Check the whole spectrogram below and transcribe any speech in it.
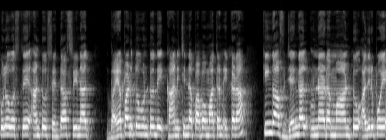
పులో వస్తే అంటూ శ్రద్ధా శ్రీనాథ్ భయపడుతూ ఉంటుంది. కానీ చిన్న పాప మాత్రం ఇక్కడ కింగ్ ఆఫ్ జంగల్ ఉన్నాడమ్మా అంటూ అదిరిపోయే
